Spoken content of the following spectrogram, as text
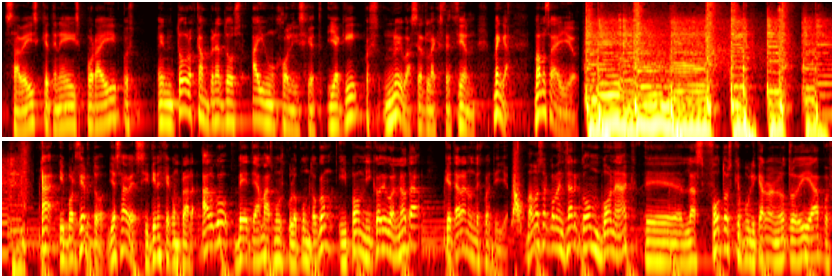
sabéis que tenéis por ahí pues en todos los campeonatos hay un Hollingshead y aquí pues no iba a ser la excepción. Venga, vamos a ello. Ah, y por cierto, ya sabes, si tienes que comprar algo, vete a másmusculo.com y pon mi código en nota que te harán un descuentillo. Vamos a comenzar con Bonac. Eh, las fotos que publicaron el otro día, pues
